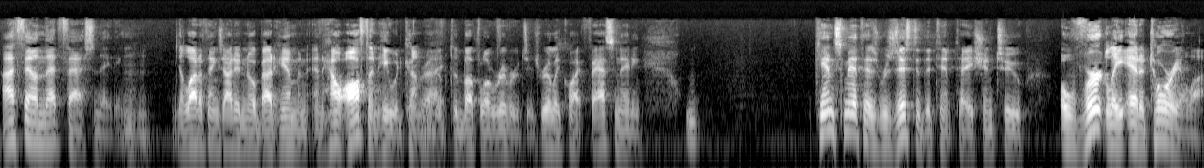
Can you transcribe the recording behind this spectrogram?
I found that fascinating. A lot of things I didn't know about him and, and how often he would come to, the, Right. to the Buffalo River. It's- It's really quite fascinating. Ken Smith has resisted the temptation to overtly editorialize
